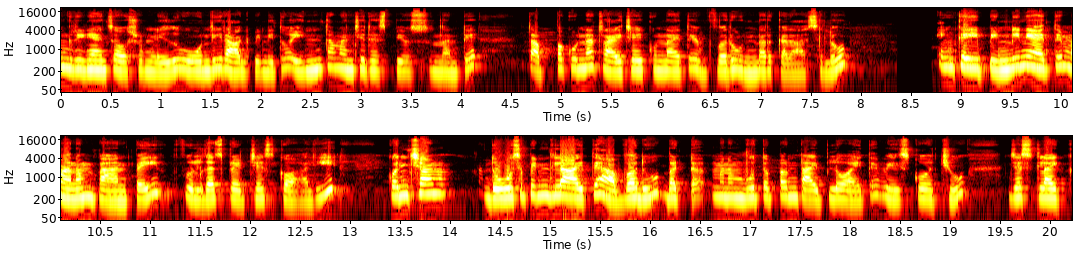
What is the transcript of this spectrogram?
ఇంగ్రీడియంట్స్ అవసరం లేదు. ఓన్లీ రాగి పిండితో ఎంత మంచి రెసిపీ వస్తుందంటే తప్పకుండా ట్రై చేయకుండా అయితే ఎవ్వరూ ఉండరు కదా అసలు. ఇంకా ఈ పిండిని అయితే మనం ప్యాన్పై ఫుల్గా స్ప్రెడ్ చేసుకోవాలి. కొంచెం దోశపిండిలా అయితే అవ్వదు బట్ మనం ఊతప్పం టైప్లో అయితే వేసుకోవచ్చు. జస్ట్ లైక్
